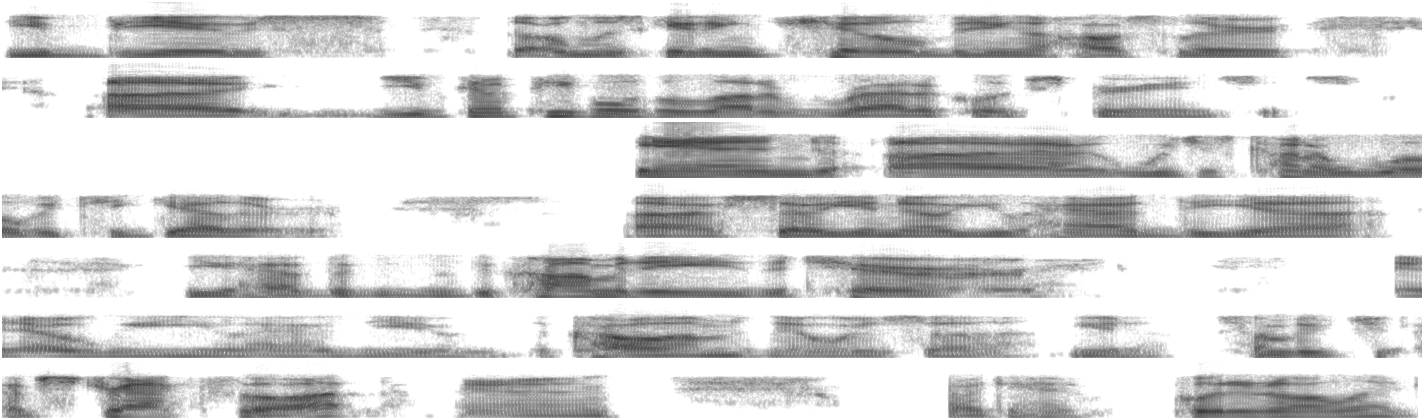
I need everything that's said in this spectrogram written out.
the abuse, the almost getting killed being a hustler, uh, you've got people with a lot of radical experiences. And uh, we just kind of wove it together. Uh, so you know, you had the uh, you have the the comedy, the terror. You know, we you had the the columns. There was uh, you know some abstract thought, and I to put it all in.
